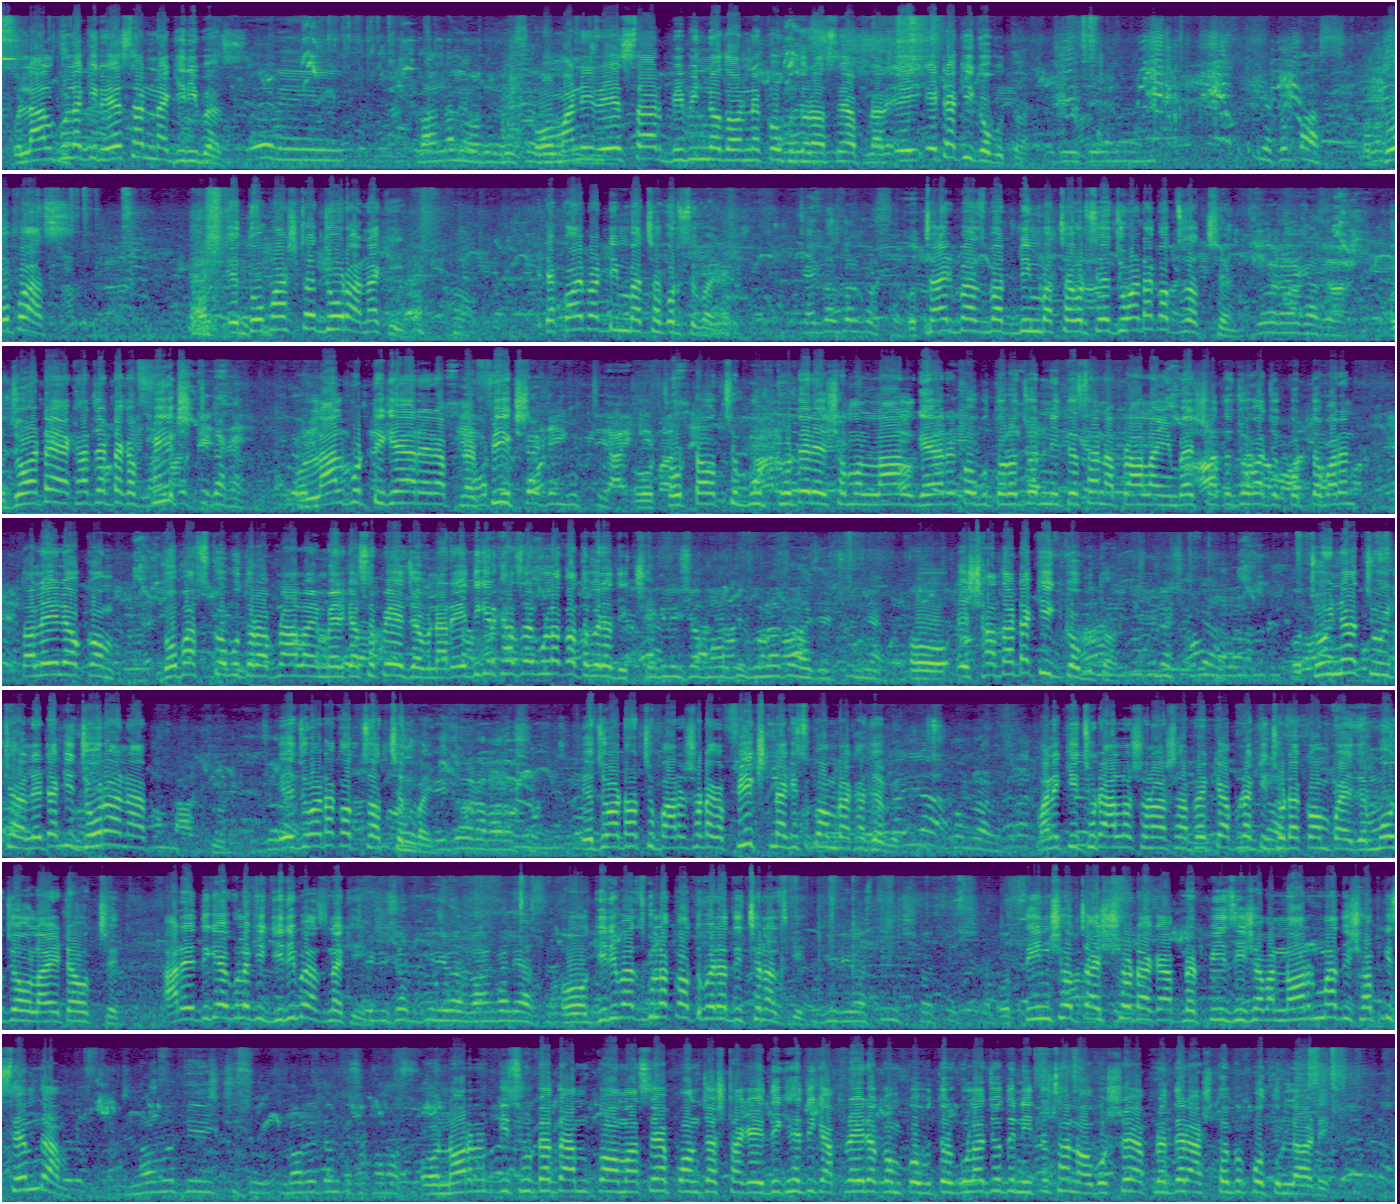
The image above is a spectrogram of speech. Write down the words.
ওই লালগুলা কি রেসার না গিরিবাস ও মানে রেসার বিভিন্ন ধরনের কবুতর আছে আপনার এই এটা কি কবুতর ও দোপাস এই দোপাসটা জোড়া নাকি? এটা কয়বার ডিম বাচ্চা করছে ভাই? ও চার পাঁচবার ডিম বাচ্চা করছে। জোয়াটা কত যাচ্ছেন? জোয়াটা এক হাজার। টাকা ফিক্সড টাকা। ও লাল পট্টি গেয়ারের আপনার বুঝছি ও ঠোঁটটা হচ্ছে বুট ঠোঁটের এই সময় লাল গেয়ারে কবুতরের জন্য নিতে চান আপনার আলাইম ভাইয়ের সাথে যোগাযোগ করতে পারেন। তাহলে এইরকম দোবাস কবুতর আপনার আলাইম ভাইয়ের কাছে পেয়ে যাবেন। আর এদিকের খাঁচাগুলো কত করে দিচ্ছে ও এই সাদাটা কি কবুতর? ও চুইনা চুইঠাল এটা কি জোড়া না এই জোড়াটা কত চাচ্ছেন ভাই? এই জোড়া জোড়াটা হচ্ছে বারোশো টাকা। ফিক্সড না কিছু কম রাখা যাবে। মানে কিছুটা আলোচনা সাপেক্ষে আপনার কিছুটা কম পাই যে মোজওয়ালা এটা হচ্ছে আর এদিকে এগুলো কি গিরিবাজ নাকি? সব গিরিবাস বাঙালি আছে। ও গিরিবাজগুলো কত করে দিচ্ছেন আজকে? ও তিনশো চারশো টাকা আপনার পিস হিসাব। আর নর্মাদি সব কি সেম দাম? নর্মাদি কিছু নরের দাম কিছু কম আছে। ও কিছুটা দাম কম আছে পঞ্চাশ টাকা। এদিকে এদিকে আপনার এরকম কবুতরগুলো যদি নিতে চান অবশ্যই আপনাদের আসতে হবে পতুল্লা হাটে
